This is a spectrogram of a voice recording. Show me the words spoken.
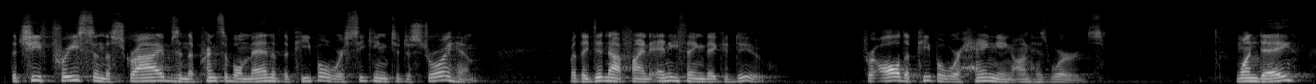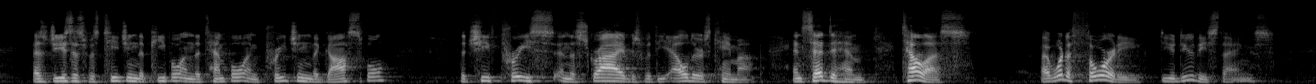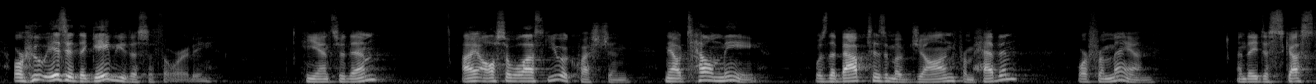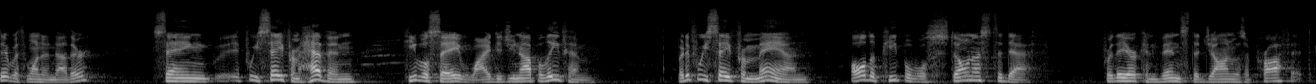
The chief priests and the scribes and the principal men of the people were seeking to destroy him, but they did not find anything they could do, for all the people were hanging on his words. One day, as Jesus was teaching the people in the temple and preaching the gospel, the chief priests and the scribes with the elders came up and said to him, Tell us, by what authority do you do these things? Or who is it that gave you this authority? He answered them, I also will ask you a question. Now tell me, was the baptism of John from heaven or from man? And they discussed it with one another, saying, If we say from heaven, he will say, Why did you not believe him? But if we say from man, all the people will stone us to death, for they are convinced that John was a prophet.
